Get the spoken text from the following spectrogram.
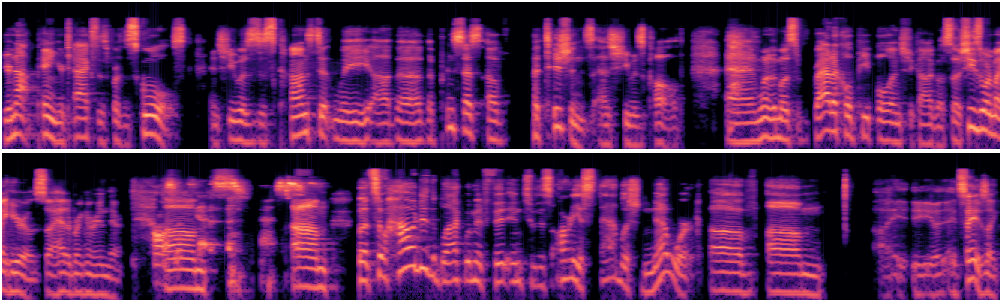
"You're not paying your taxes for the schools," and she was just constantly uh, the the princess of petitions, as she was called, and one of the most radical people in Chicago. So she's one of my heroes. So I had to bring her in there. Awesome. Um, yes. yes. Um, but so how did the black women fit into this already established network of um, I, would say it's like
